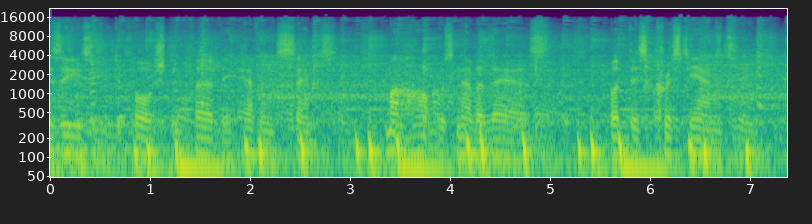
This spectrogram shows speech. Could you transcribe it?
is easy, debauched, and thirdly heaven sent. My heart was never theirs, but this Christianity.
